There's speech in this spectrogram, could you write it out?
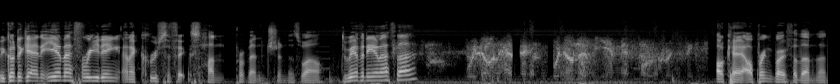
We got to get an EMF reading and a crucifix hunt prevention as well. Do we have an EMF there? We don't have we don't have EMF or crucifix. Okay, I'll bring both of them then.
